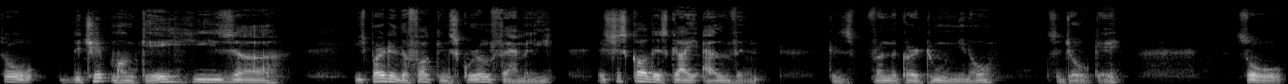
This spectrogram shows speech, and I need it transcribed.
So the chipmunk? He's uh he's part of the fucking squirrel family. Let's just call this guy Alvin. Cause from the cartoon, you know? It's a joke, eh? So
